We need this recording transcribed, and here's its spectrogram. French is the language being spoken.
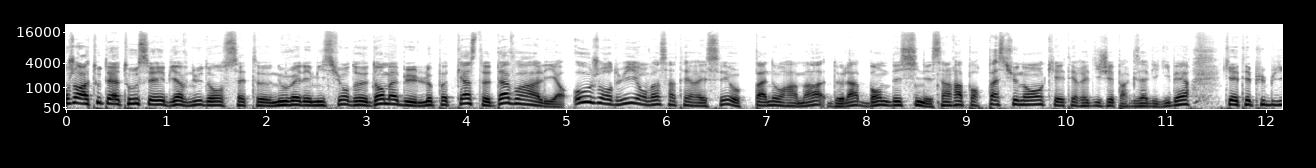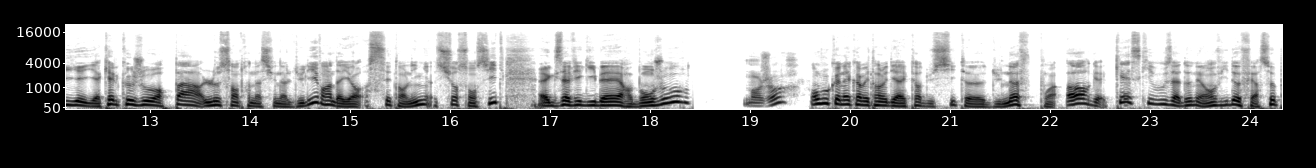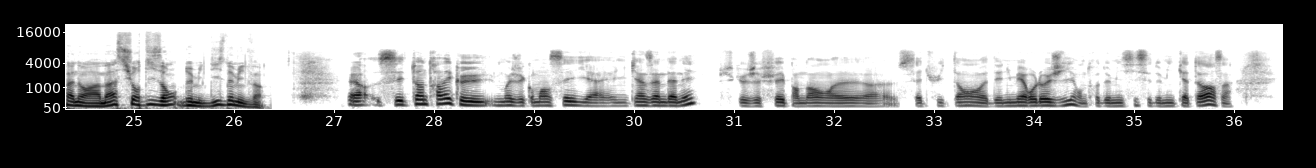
Bonjour à toutes et à tous et bienvenue dans cette nouvelle émission de Dans ma bulle, le podcast d'avoir à lire. Aujourd'hui, on va s'intéresser au panorama de la bande dessinée. C'est un rapport passionnant qui a été rédigé par Xavier Guibert, qui a été publié il y a quelques jours par le Centre national du livre. D'ailleurs, c'est en ligne sur son site. Xavier Guibert, bonjour. Bonjour. On vous connaît comme étant le directeur du site euh, du neuf.org. Qu'est-ce qui vous a donné envie de faire ce panorama sur 10 ans 2010-2020 alors, c'est un travail que moi j'ai commencé il y a une quinzaine d'années, puisque j'ai fait pendant 7-8 ans des numérologies entre 2006 et 2014,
